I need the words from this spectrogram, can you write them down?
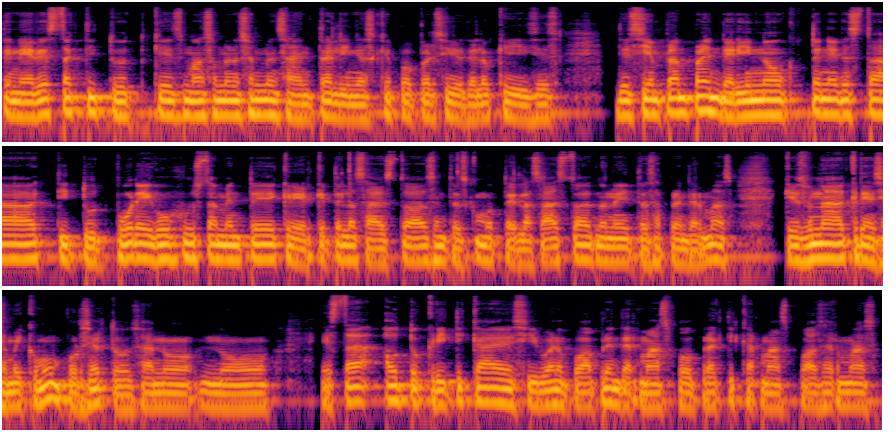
tener esta actitud que es más o menos el mensaje entre líneas que puedo percibir de lo que dices, de siempre emprender y no tener esta actitud por ego justamente de creer que te las sabes todas, entonces como te las sabes todas no necesitas aprender más, que es una creencia muy común, por cierto, o sea, no, no, esta autocrítica de decir, bueno, puedo aprender más, puedo practicar más, puedo hacer más,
